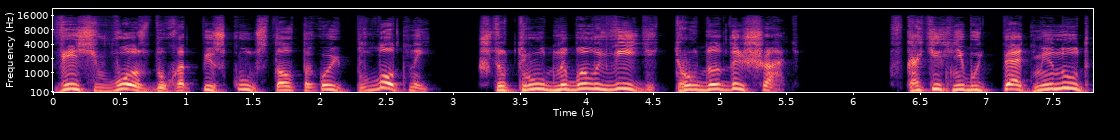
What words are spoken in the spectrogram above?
Весь воздух от песку стал такой плотный, что трудно было видеть, трудно дышать. В каких-нибудь пять минут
